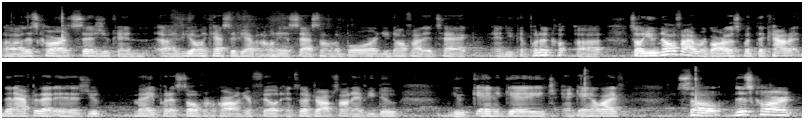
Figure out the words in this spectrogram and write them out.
Uh, this card says you can, uh, if you only cast it if you have an Oni Assassin on the board, you nullify the attack, and you can put a, uh, so you nullify regardless, but the counter, then after that is you may put a soul from a card on your field into the drop zone. If you do, you gain a gauge and gain a life. So this card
